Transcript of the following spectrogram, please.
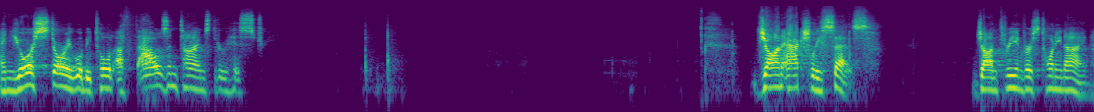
and your story will be told a thousand times through history. John actually says, John 3 and verse 29,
